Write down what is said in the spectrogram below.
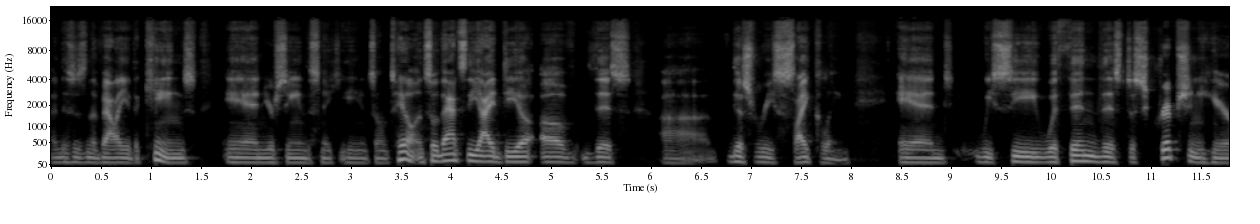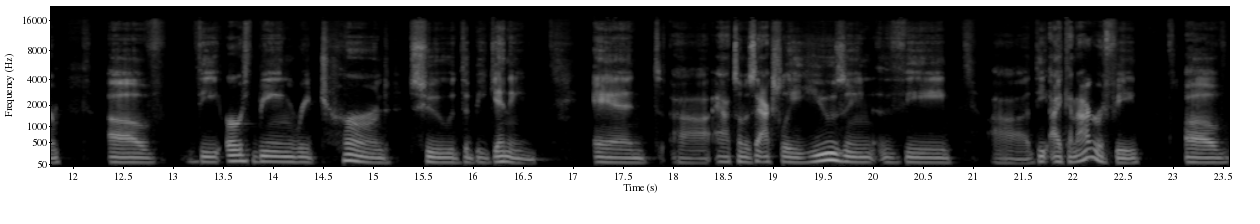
and this is in the Valley of the Kings, and you're seeing the snake eating its own tail. And so that's the idea of this uh, this recycling. And we see within this description here of the earth being returned to the beginning. And uh, Atum is actually using the uh, the iconography of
